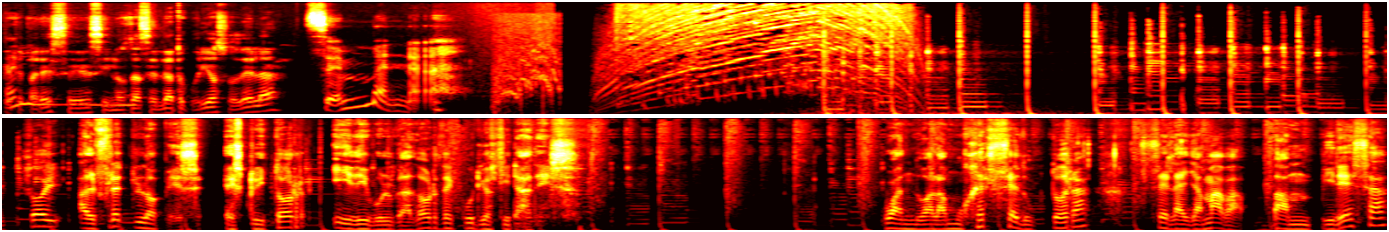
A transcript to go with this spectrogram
¿qué te parece si nos das el dato curioso de la... Semana. Soy Alfred López, escritor y divulgador de curiosidades. Cuando a la mujer seductora se la llamaba vampiresa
